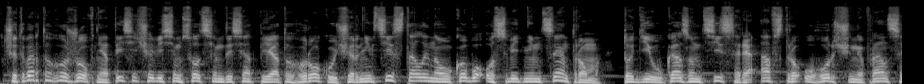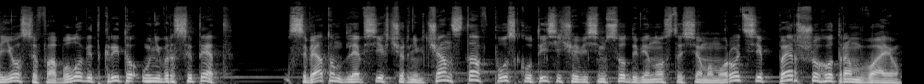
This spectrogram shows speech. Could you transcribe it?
4 жовтня 1875 року Чернівці стали науково-освітнім центром. Тоді указом цісаря Австро-Угорщини Франца Йосифа було відкрито університет. Святом для всіх чернівчан став пуск у 1897 році першого трамваю.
